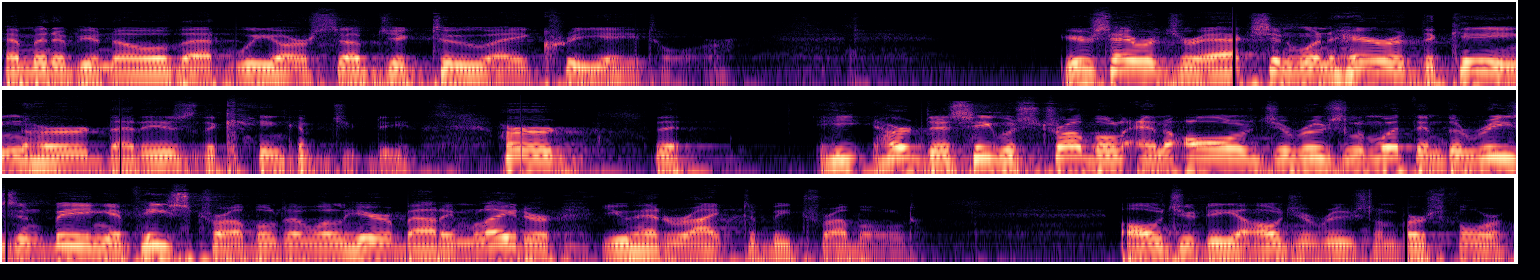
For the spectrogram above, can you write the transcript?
How many of you know that we are subject to a creator? Here's Herod's reaction when Herod the king heard, that is the king of Judea, heard that he heard this, he was troubled, and all Jerusalem with him. The reason being, if he's troubled, we'll hear about him later, you had right to be troubled all Judea, all Jerusalem. Verse 4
